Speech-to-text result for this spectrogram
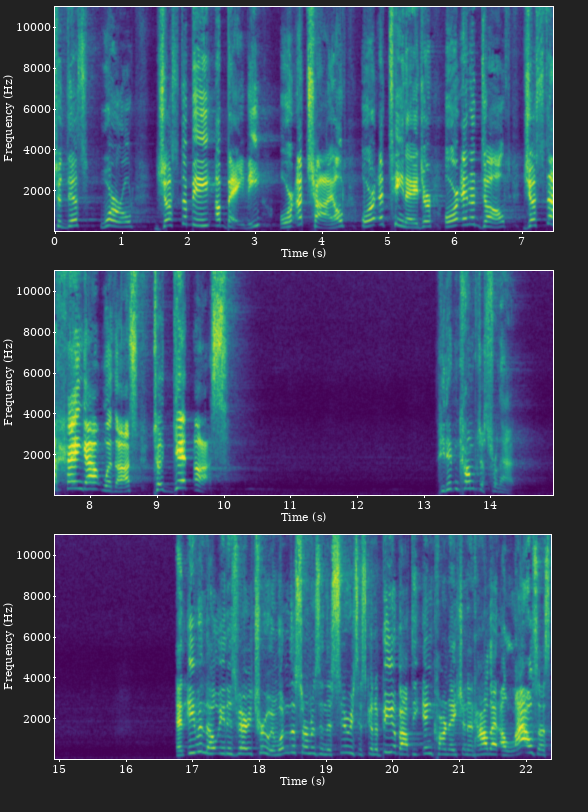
to this world just to be a baby or a child or a teenager or an adult just to hang out with us to get us. He didn't come just for that. And even though it is very true, and one of the sermons in this series is going to be about the incarnation and how that allows us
